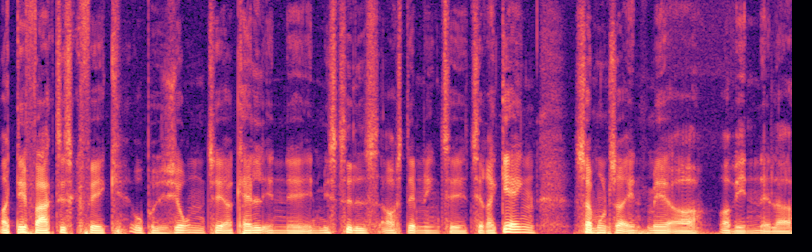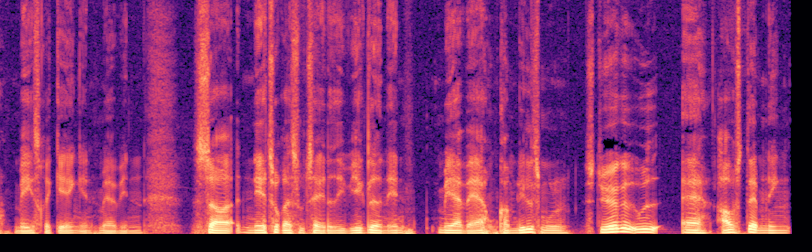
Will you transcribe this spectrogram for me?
og det faktisk fik oppositionen til at kalde en, øh, en mistillidsafstemning til, til regeringen, som hun så endte med at, at vinde, eller Mays regering endte med at vinde. Så nettoresultatet i virkeligheden endte med at være, at hun kom en lille smule styrket ud af afstemningen,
